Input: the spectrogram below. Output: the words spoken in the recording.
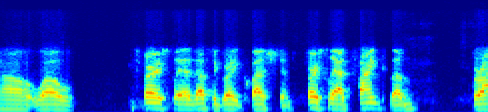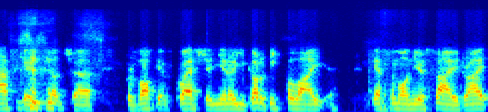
Oh, well, firstly, that's a great question. Firstly, I'd thank them for asking such a provocative question. You know, you've got to be polite, get them on your side, right?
